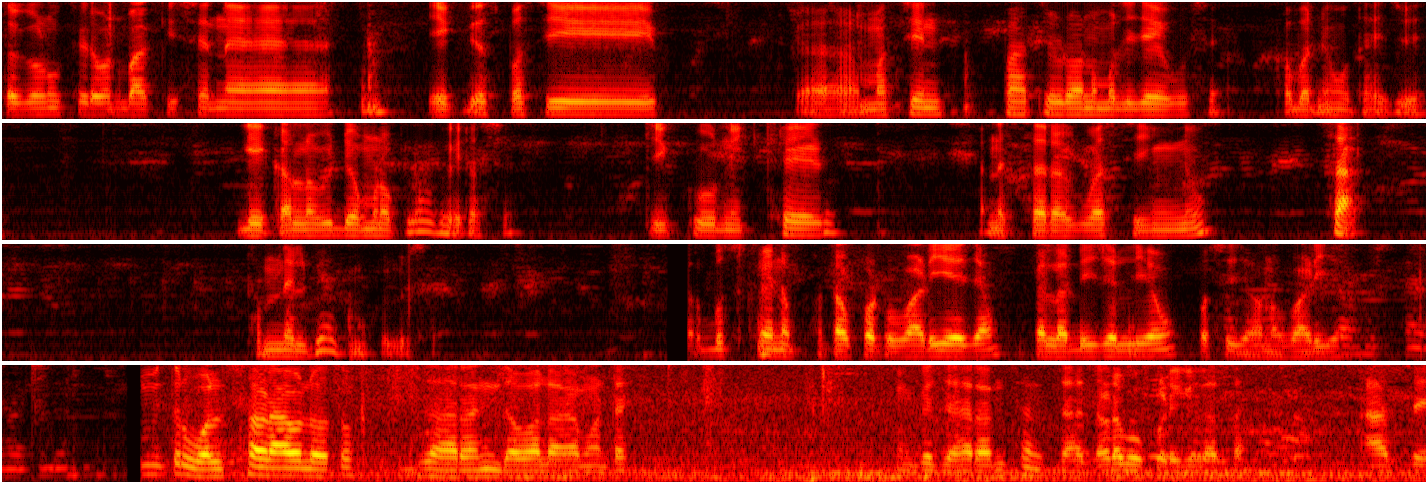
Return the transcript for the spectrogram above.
તો ઘણું ખેડવાનું બાકી છે ને એક દિવસ પછી મશીન ભાત રેડવાનું મળી જાય એવું છે. ખબર નહીં, હું થાય જોઈએ. ગઈકાલનો વીડિયો હમણાં અપલોડ કર્યો છે. ચીકુની ખેડ અને સરગવા સિંગનું શાક. થંબનેલ બી આજ મૂકેલું છે. તરબૂચ ખાઈને ફટાફટ વાડીએ જાઉં. પહેલાં ડીઝલ લઈ આવું, પછી જવાનું વાડીએ. મિત્રો, વલસાડ આવેલો હતો ઝારાની દવા લાવવા માટે. કેમ કે ઝારાને છે ને ચાચડા બહુ પડી ગયેલા હતા. આ છે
